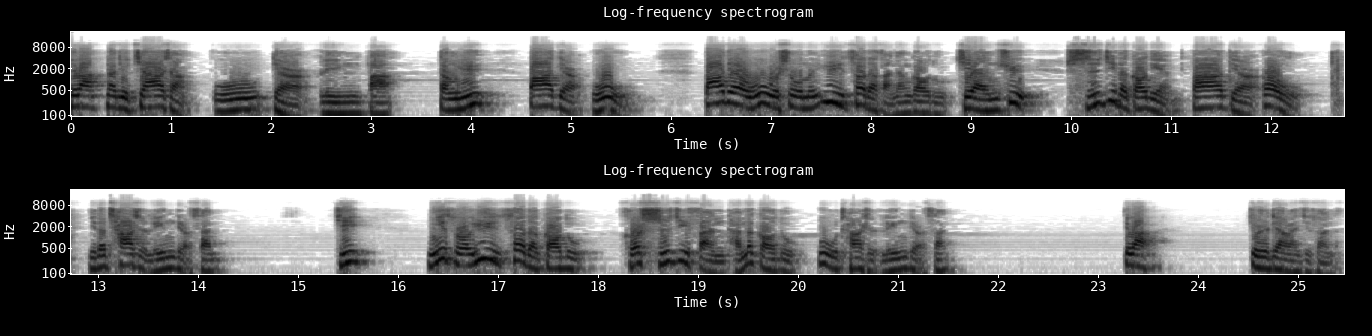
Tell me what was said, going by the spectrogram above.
对吧？那就加上五点零八等于八点五五，八点五五是我们预测的反弹高度，减去。实际的高点八点二五，你的差是零点三，即你所预测的高度和实际反弹的高度误差是零点三，对吧？就是这样来计算的。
